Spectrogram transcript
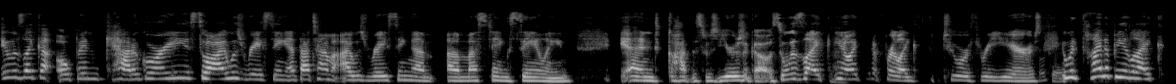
it was like an open category. So I was racing at that time. I was racing a, a Mustang Saleen, and God, this was years ago. So it was like, you know, I did it for like two or three years. Okay. It would kind of be like,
